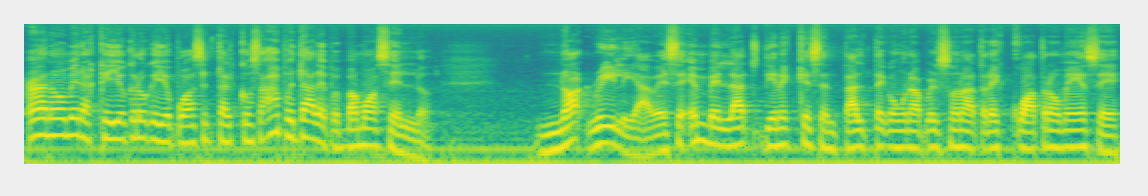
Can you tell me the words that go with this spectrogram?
ah no, mira, es que yo creo que yo puedo hacer tal cosa, ah pues dale, pues vamos a hacerlo. Not really, a veces en verdad tú tienes que sentarte con una persona tres, cuatro meses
